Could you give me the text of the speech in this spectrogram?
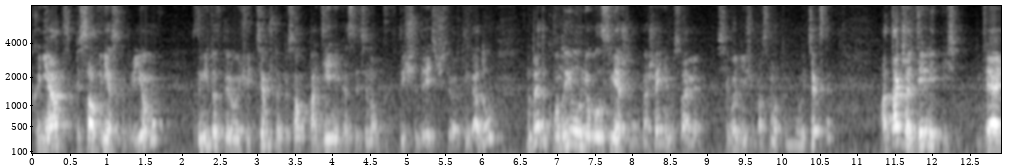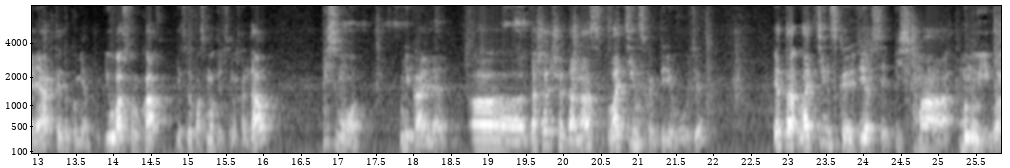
Ханиат писал в несколько приемов, знаменитого в первую очередь тем, что описал падение Константинополя в 1204 году, но при этом к Вануилу у него было смешанное отношение, мы с вами сегодня еще посмотрим его тексты, а также отдельные письма, нотариальные акты и документы. И у вас в руках, если вы посмотрите на хендау, письмо уникальное, э, дошедшее до нас в латинском переводе, это латинская версия письма Мануила,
